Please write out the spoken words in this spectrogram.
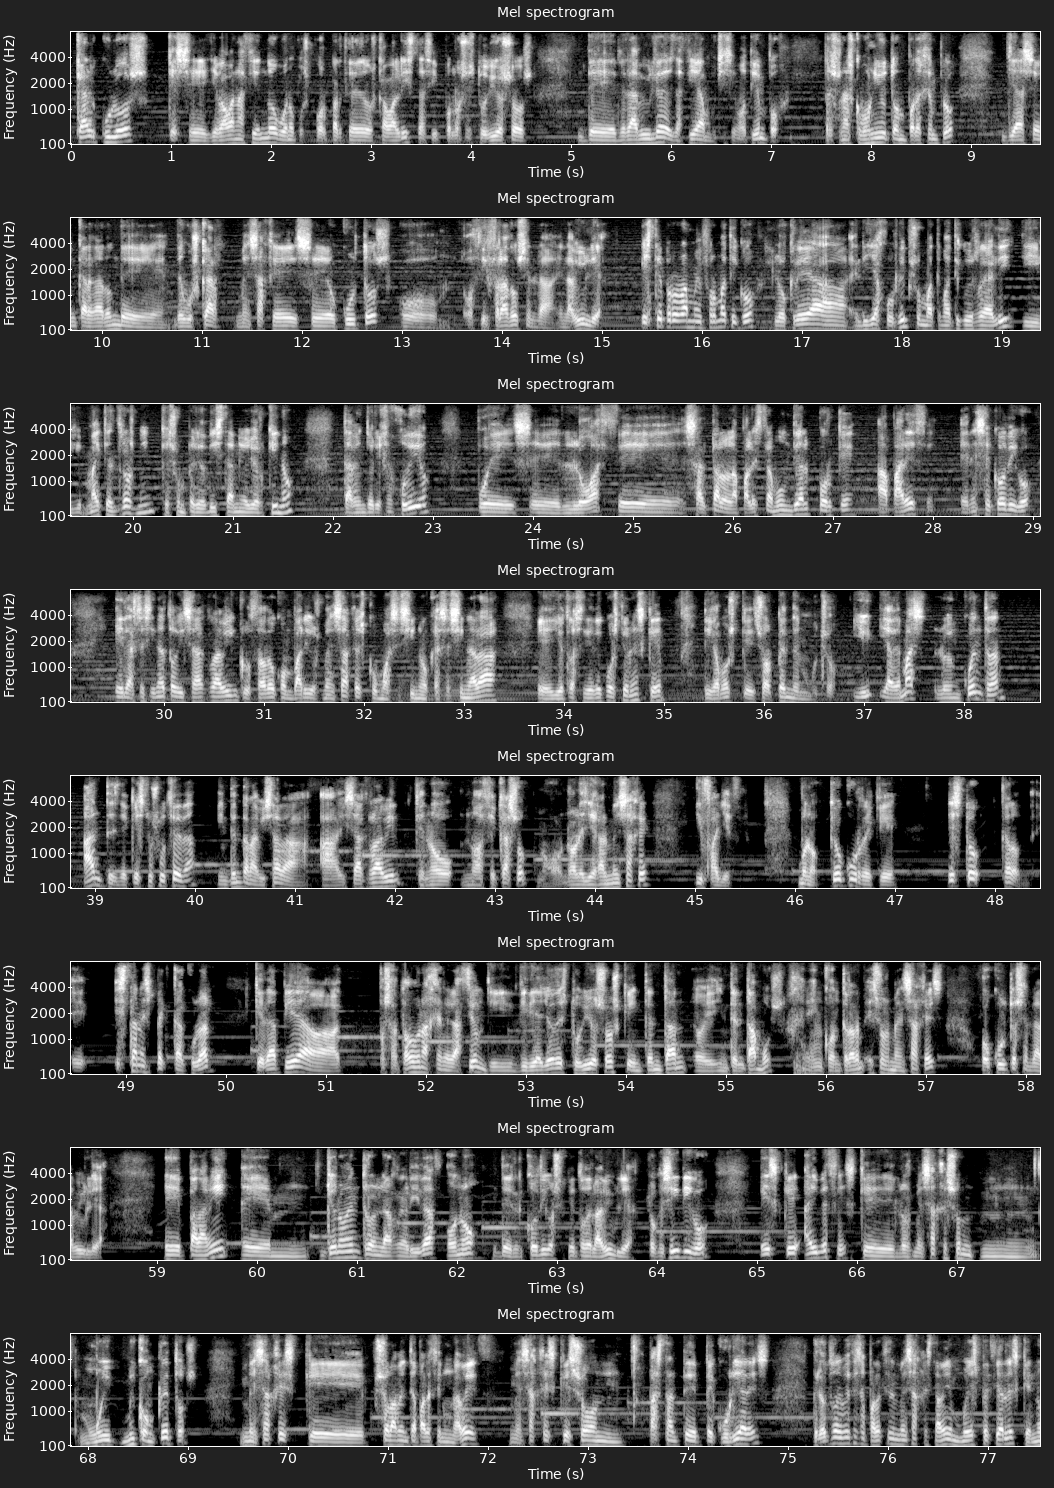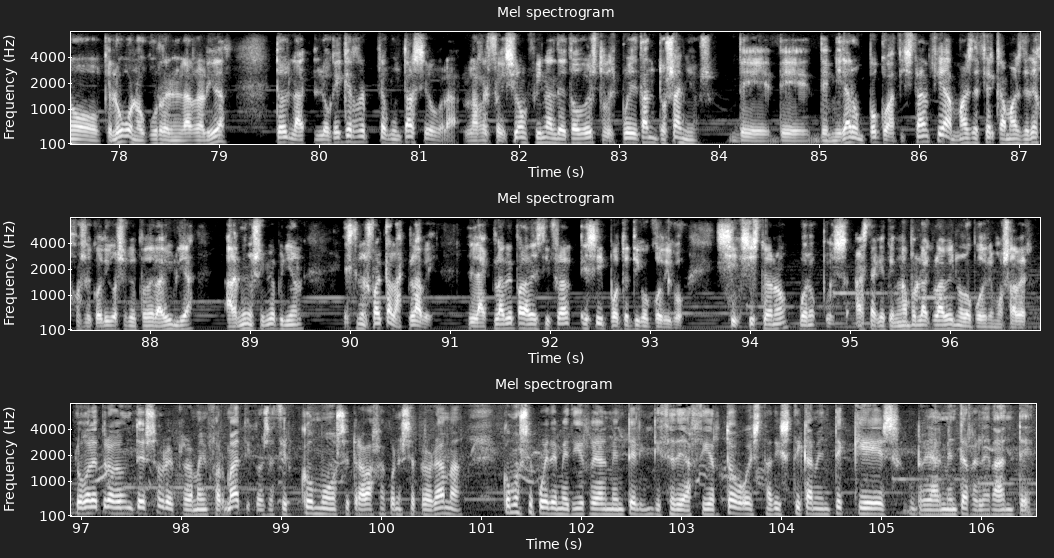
cálculos que se llevaban haciendo bueno, pues por parte de los cabalistas y por los estudiosos de, la Biblia desde hacía muchísimo tiempo. Personas como Newton, por ejemplo, ya se encargaron de, buscar mensajes eh, ocultos o, cifrados en la, en la Biblia. Este programa informático lo crea Eliyahu Rips, un matemático israelí, y Michael Drosnin, que es un periodista neoyorquino, también de origen judío, pues eh, lo hace saltar a la palestra mundial porque aparece en ese código el asesinato de Isaac Rabin cruzado con varios mensajes como asesino que asesinará eh, y otra serie de cuestiones que digamos que sorprenden mucho. Y, además lo encuentran antes de que esto suceda, intentan avisar a, Isaac Rabin que no, no hace caso, no, no, le llega el mensaje y fallece. Bueno, ¿qué ocurre? Que esto, claro, eh, es tan espectacular que da pie a pues a toda una generación, diría yo, de estudiosos que intentan, eh, intentamos encontrar esos mensajes ocultos en la Biblia. Eh, para mí, em, yo no entro en la realidad o no del código secreto de la Biblia. Lo que sí digo es que hay veces que los mensajes son mm, muy, muy concretos, mensajes que solamente aparecen una vez, mensajes que son bastante peculiares, pero otras veces aparecen mensajes también muy especiales que, no, que luego no ocurren en la realidad. Entonces, lo que hay que preguntarse, o la, reflexión final de todo esto, después de tantos años de, de, mirar un poco a distancia, más de cerca, más de lejos, el código secreto de la Biblia, al menos en mi opinión, es que nos falta la clave, la clave para descifrar ese hipotético código. Si existe o no, bueno, pues hasta que tengamos la clave no lo podremos saber. Luego le pregunté sobre el programa informático, es decir, cómo se trabaja con ese programa, cómo se puede medir realmente el índice de acierto o estadísticamente qué es realmente relevante.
